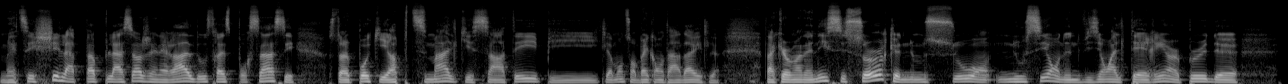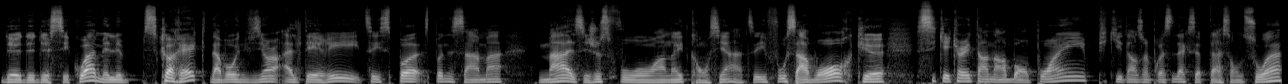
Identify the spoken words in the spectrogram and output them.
Mais tu sais, chez la population générale, 12-13%, c'est, un poids qui est optimal, qui est santé, puis que le monde sont bien contents d'être. Là. Fait qu'à un moment donné, c'est sûr que nous, nous aussi, on a une vision altérée un peu de de, de, c'est quoi, mais c'est correct d'avoir une vision altérée. C'est pas, pas nécessairement mal, c'est juste qu'il faut en être conscient. Il faut savoir que si quelqu'un est en, bon point puis qu'il est dans un processus d'acceptation de soi,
